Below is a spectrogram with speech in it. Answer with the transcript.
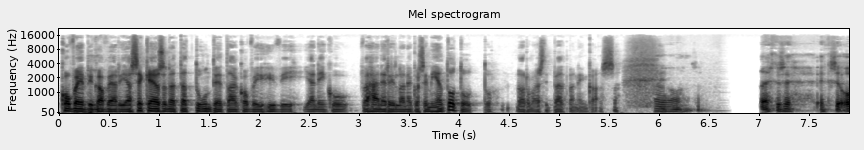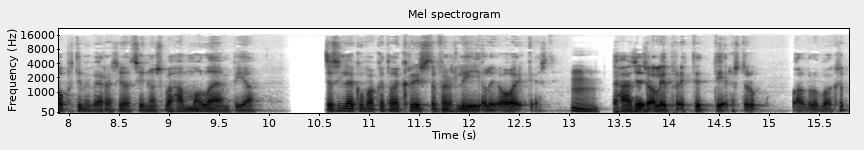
kovempi mm. kaveri, ja sekä jos näyttää tunteitaan kovin hyvin, ja niin kuin vähän erilainen kuin se, mihin on totuttu normaalisti Batmanin kanssa. Joo, ehkä se, ehkä se optimiversio, että siinä olisi vähän molempia, se silleen, kun vaikka toi Christopher Lee oli oikeasti. Mm. Hän siis oli britti tiedustelupalvelu, vaikka se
